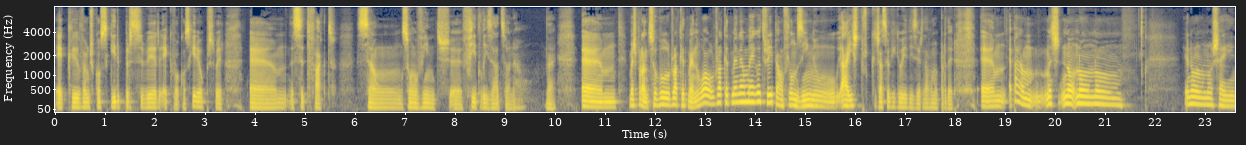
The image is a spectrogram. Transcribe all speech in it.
é que vamos conseguir perceber, é que vou conseguir eu perceber uh, se de facto são, são ouvintes fidelizados ou não. É? Um, mas pronto, sobre o Rocketman. O Rocketman é um mega trip, é um filmezinho. Ah, isto porque já sei o que é que eu ia dizer, estava-me a perder. Um, epá, mas não, não, não. Eu não, não achei.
